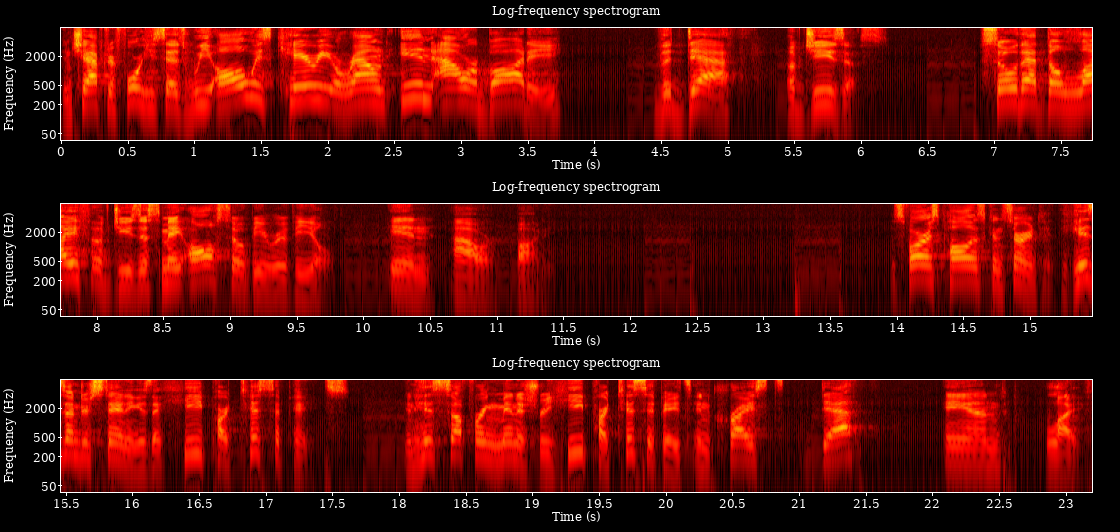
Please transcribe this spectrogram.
in chapter 4, he says, We always carry around in our body the death of Jesus, so that the life of Jesus may also be revealed in our body. As far as Paul is concerned, his understanding is that he participates in his suffering ministry, he participates in Christ's death and life.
